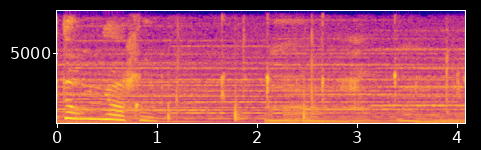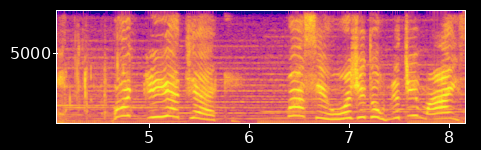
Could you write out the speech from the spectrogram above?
dia, Dorminhoco. Bom dia, Jack. Você hoje dormiu demais.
